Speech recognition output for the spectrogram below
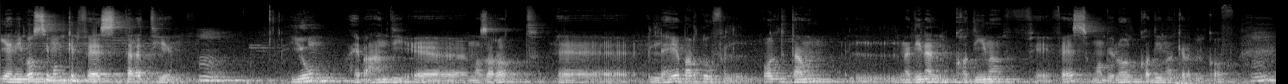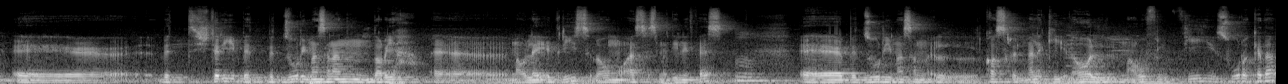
يعني بصي ممكن فاس ثلاث أيام. يوم هيبقى عندي آه، مزارات آه، اللي هي برضو في ال old town المدينة القديمة في فاس هم بيقولوها القديمة كده بالقاف. آه، بتشتري بت- بتزوري مثلا ضريح مولاي إدريس اللي هو مؤسس مدينة فاس بتزوري مثلا القصر الملكي اللي هو المعروف فيه صورة كده.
